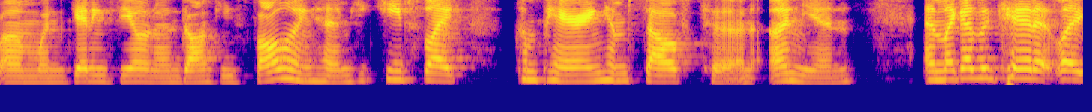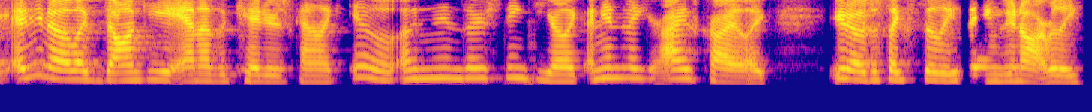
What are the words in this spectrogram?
um when getting fiona and donkey's following him he keeps like comparing himself to an onion. And like as a kid it like and you know like donkey and as a kid you're just kind of like ew onions are stinky. You're like onions make your eyes cry. Like you know just like silly things. You're not really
